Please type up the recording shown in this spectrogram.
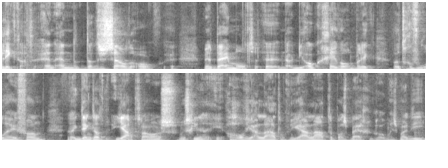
klikt dat. En, en dat is hetzelfde ook eh, met Bijmold, eh, nou, die ook op een gegeven ogenblik het gevoel heeft van. nou, ik denk dat Jaap trouwens misschien een half jaar later of een jaar later pas bijgekomen is. Maar die,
